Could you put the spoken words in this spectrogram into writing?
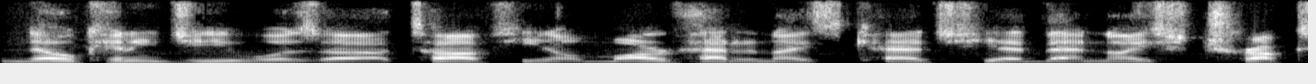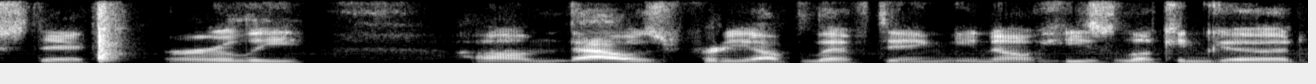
no Kenny G was uh, tough. You know, Marv had a nice catch. He had that nice truck stick early. Um, that was pretty uplifting. You know, he's looking good.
